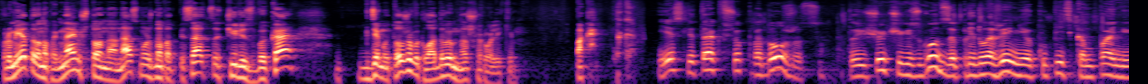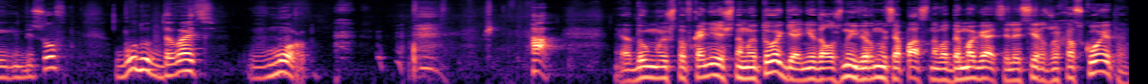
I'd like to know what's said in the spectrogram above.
Кроме этого, напоминаем, что на нас можно подписаться через ВК, где мы тоже выкладываем наши ролики. Пока. Пока. Если так все продолжится, то еще через год за предложение купить компанию Ubisoft будут давать в морду. Ха! Я думаю, что в конечном итоге они должны вернуть опасного домогателя Сержа Хаскоита,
